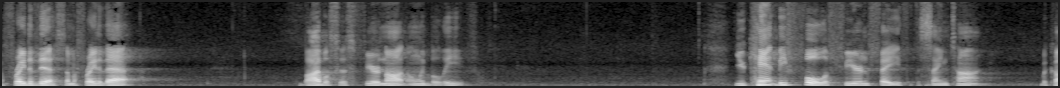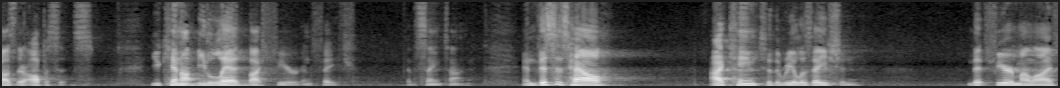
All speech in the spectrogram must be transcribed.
I'm afraid of this, I'm afraid of that. The Bible says, Fear not, only believe. You can't be full of fear and faith at the same time because they're opposites. You cannot be led by fear and faith at the same time. And this is how I came to the realization that fear in my life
